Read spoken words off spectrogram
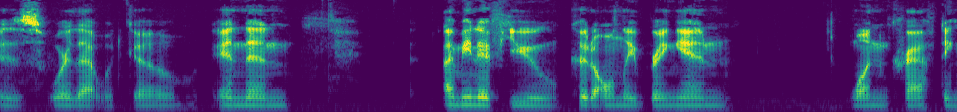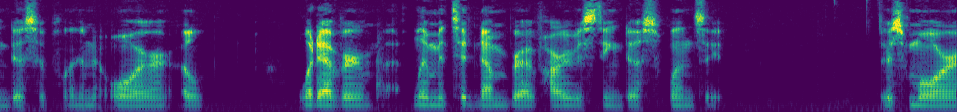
is where that would go. And then, I mean, if you could only bring in one crafting discipline or a, whatever limited number of harvesting disciplines, it, there's more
